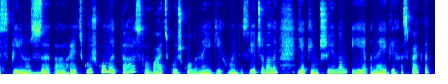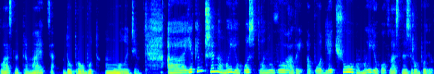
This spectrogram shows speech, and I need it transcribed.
спільно з е, грецькою школою та словацькою школою, на яких ми досліджували, яким чином і на яких аспектах власне тримається добробут молоді. Яким чином ми його спланували, або для чого ми його власне зробили?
